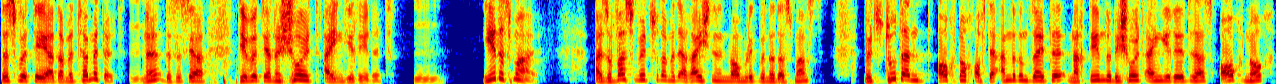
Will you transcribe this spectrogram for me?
Das wird dir ja damit vermittelt. Ne? Das ist ja, dir wird ja eine Schuld eingeredet. Mhm. Jedes Mal. Also was willst du damit erreichen im Augenblick, wenn du das machst? Willst du dann auch noch auf der anderen Seite, nachdem du die Schuld eingeredet hast, auch noch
